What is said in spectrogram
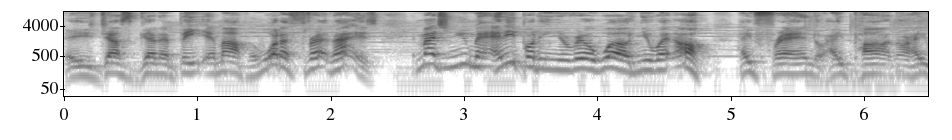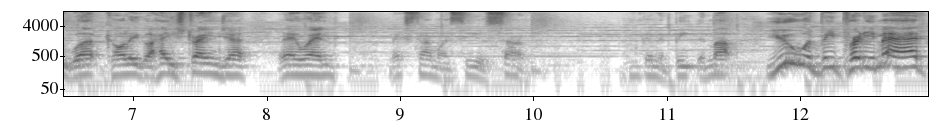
he's just gonna beat him up. And what a threat that is. Imagine you met anybody in your real world and you went, oh, hey friend, or hey partner, or hey work colleague, or hey stranger. And they went, next time I see your son, I'm going to beat them up. You would be pretty mad,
